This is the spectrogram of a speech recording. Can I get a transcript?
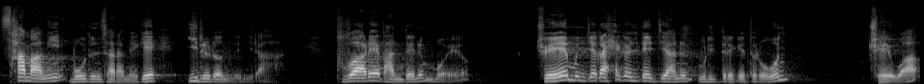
사망이 모든 사람에게 이르렀느니라. 부활의 반대는 뭐예요? 죄의 문제가 해결되지 않은 우리들에게 들어온 죄와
